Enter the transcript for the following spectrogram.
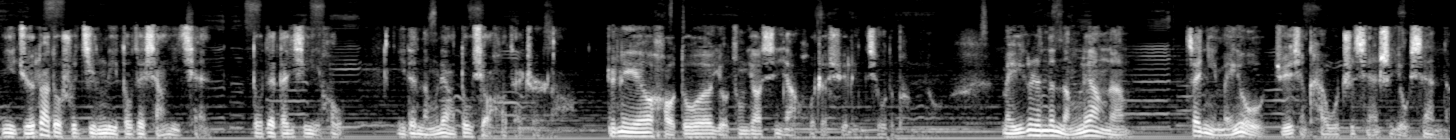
你绝大多数精力都在想以前，都在担心以后，你的能量都消耗在这儿了。群里也有好多有宗教信仰或者学灵修的朋友，每一个人的能量呢？在你没有觉醒开悟之前是有限的。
